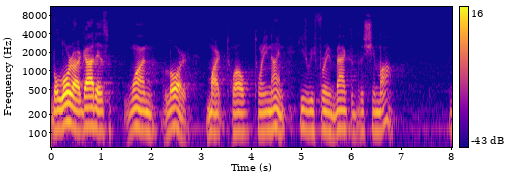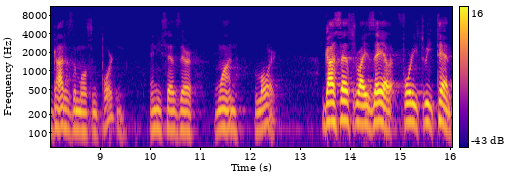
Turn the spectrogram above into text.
the Lord our God is one Lord. Mark 12, 29. He's referring back to the Shema. God is the most important. And he says there, one Lord. God says through Isaiah 43:10,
